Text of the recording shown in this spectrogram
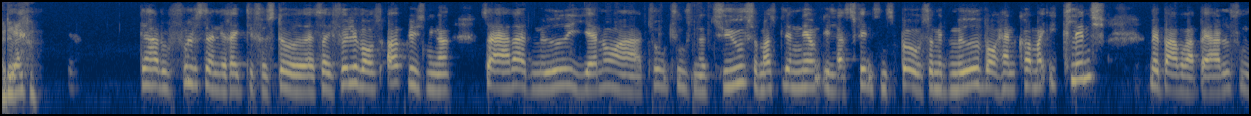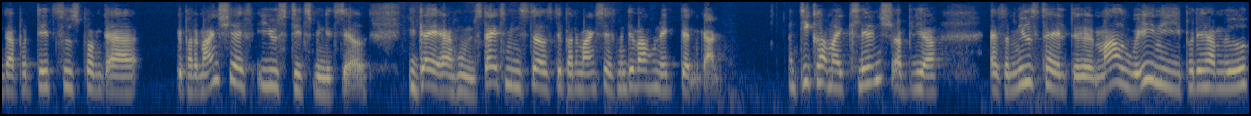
Er det ja. rigtigt? Det har du fuldstændig rigtigt forstået. Altså ifølge vores oplysninger, så er der et møde i januar 2020, som også bliver nævnt i Lars Finsens bog, som et møde, hvor han kommer i clinch med Barbara Bertelsen, der på det tidspunkt er departementchef i Justitsministeriet. I dag er hun statsministeriets departementchef, men det var hun ikke dengang. De kommer i clinch og bliver altså mildst talt øh, meget uenige på det her møde,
